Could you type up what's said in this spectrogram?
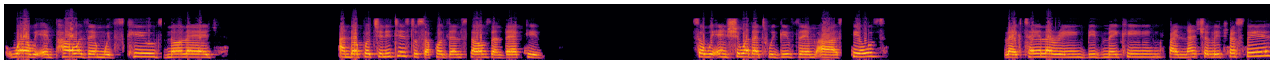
where we empower them with skills, knowledge, and opportunities to support themselves and their kids. So we ensure that we give them uh, skills like tailoring, bead making, financial literacy,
